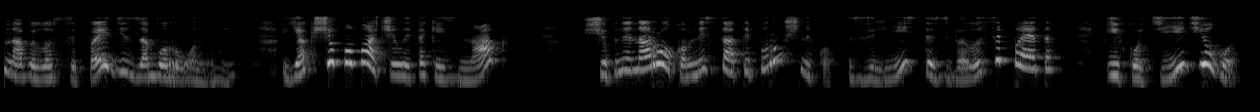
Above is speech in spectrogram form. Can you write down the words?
на велосипеді заборонений. Якщо побачили такий знак, щоб ненароком не стати порушником, злізьте з велосипеда і котіть його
